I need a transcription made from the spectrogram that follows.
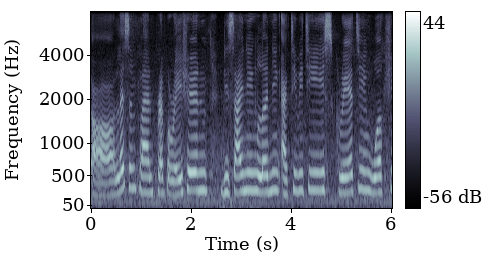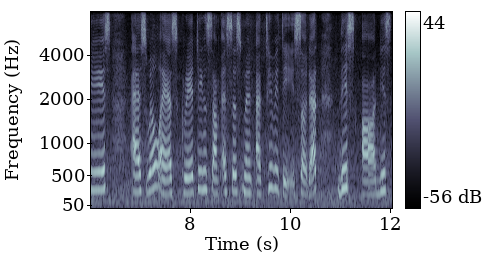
uh, lesson plan preparation, designing learning activities, creating worksheets, as well as creating some assessment activities so that this, uh, this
